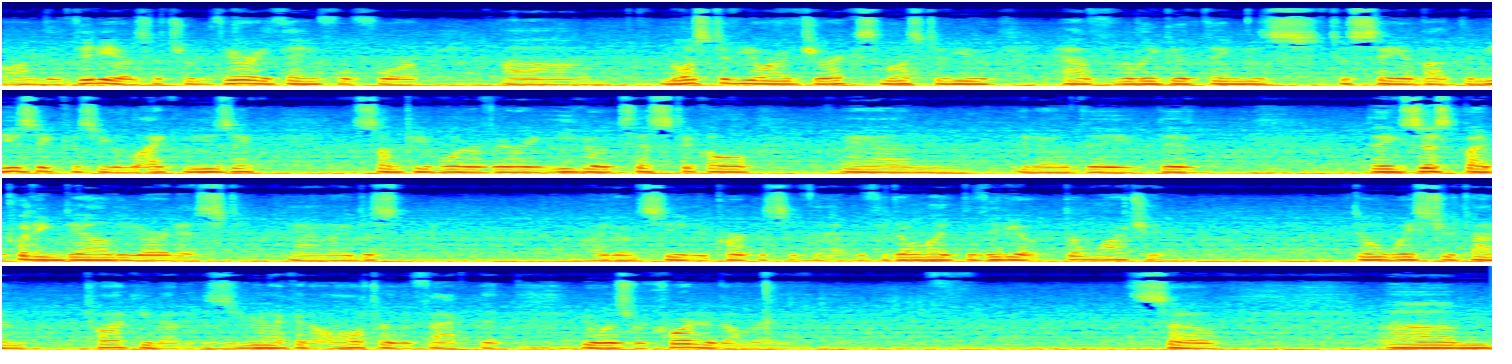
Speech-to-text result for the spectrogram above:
on the videos, which I'm very thankful for. Um, most of you aren't jerks. Most of you have really good things to say about the music because you like music. Some people are very egotistical, and you know they they they exist by putting down the artist, and I just I don't see any purpose of that. If you don't like the video, don't watch it. Don't waste your time talking about it because you're not going to alter the fact that it was recorded already. So um,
